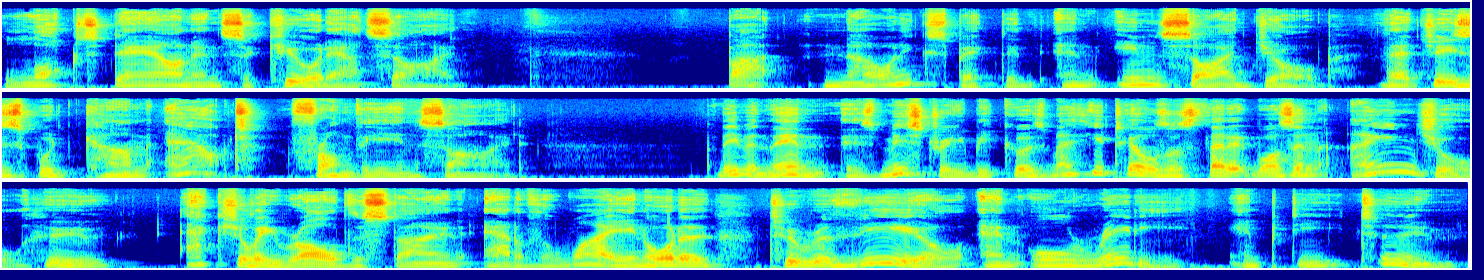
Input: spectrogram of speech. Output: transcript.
locked down and secured outside. But no one expected an inside job, that Jesus would come out from the inside. But even then, there's mystery because Matthew tells us that it was an angel who actually rolled the stone out of the way in order to reveal an already empty tomb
